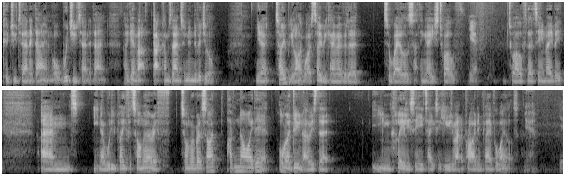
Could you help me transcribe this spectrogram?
Could you turn it down, or would you turn it down? And again, that that comes down to an individual. You know, Toby likewise. Toby came over to to Wales, I think, age 12, yeah, 12, 13 maybe. And, you know, would he play for Tonga if Tonga were a better side? I've no idea. All I do know is that you can clearly see he takes a huge amount of pride in playing for Wales. yeah, yeah.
